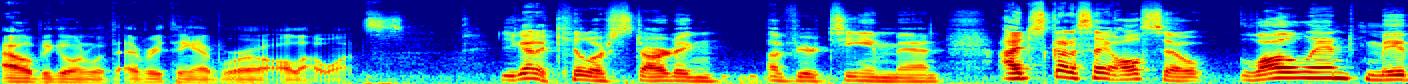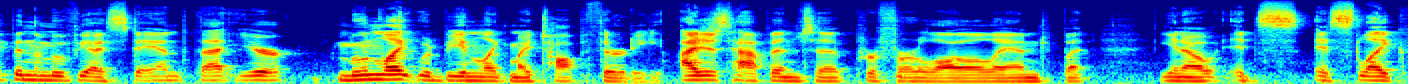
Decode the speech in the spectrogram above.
I will be going with Everything Everywhere All at Once. You got a killer starting of your team, man. I just gotta say also, La La Land may have been the movie I stand that year. Moonlight would be in like my top thirty. I just happen to prefer La La Land, but you know, it's it's like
